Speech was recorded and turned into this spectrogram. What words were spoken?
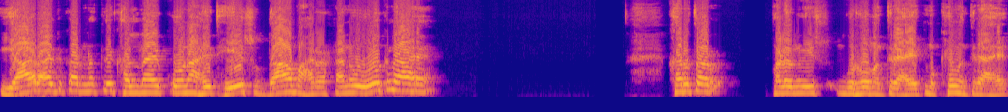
या राजकारणातले खलनायक कोण आहेत हे सुद्धा महाराष्ट्रानं ओळखलं आहे. खर तर फडणवीस गृहमंत्री आहेत मुख्यमंत्री आहेत.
